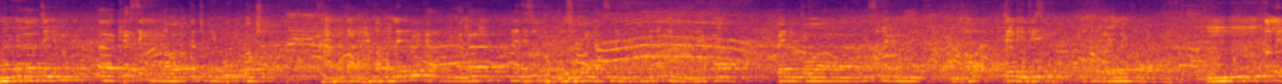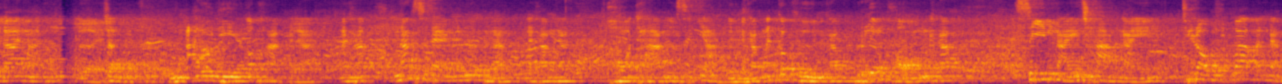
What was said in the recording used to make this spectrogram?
แล้วก็จริงๆมันก็เอ่อแคสติ้งของเราเราก็จะมีพวกเวิร์กช็อปครับ ต่างๆให้เขามาเล่นด้วยกันแล้วก็ในที่สุดผมรู้สึกว่านักแสดงทุกคน ซีนไหนฉากไหน ที่เราคิดว่ามันแบบ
